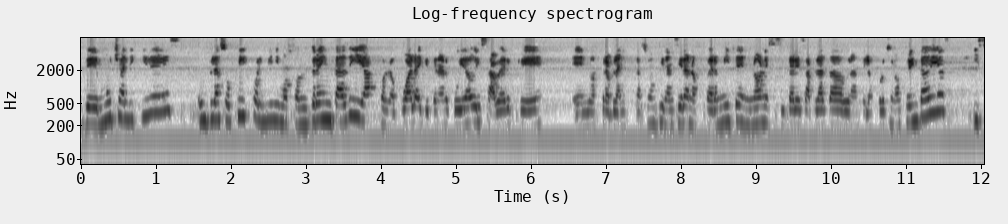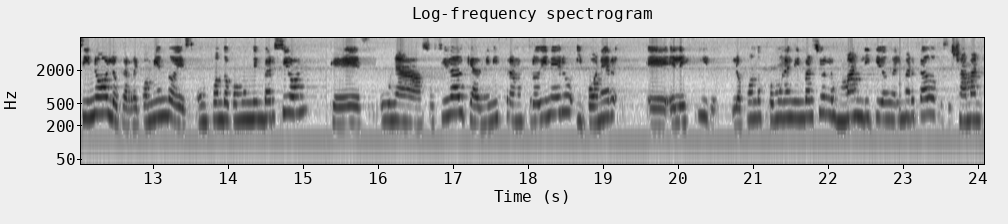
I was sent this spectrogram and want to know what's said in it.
de mucha liquidez, un plazo fijo, el mínimo son 30 días, con lo cual hay que tener cuidado y saber que eh, nuestra planificación financiera nos permite no necesitar esa plata durante los próximos 30 días. Y si no, lo que recomiendo es un fondo común de inversión, que es una sociedad que administra nuestro dinero y poner, eh, elegir los fondos comunes de inversión, los más líquidos del mercado, que se llaman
